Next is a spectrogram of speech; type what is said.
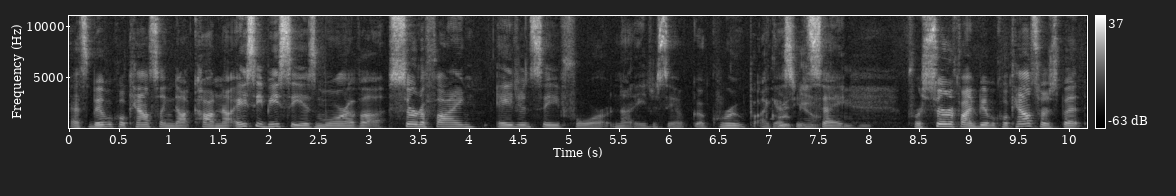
that's biblicalcounseling.com. Now, ACBC is more of a certifying agency for, not agency, a, a group, I guess Group, you'd yeah. say, Mm-hmm. for certifying biblical counselors. But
